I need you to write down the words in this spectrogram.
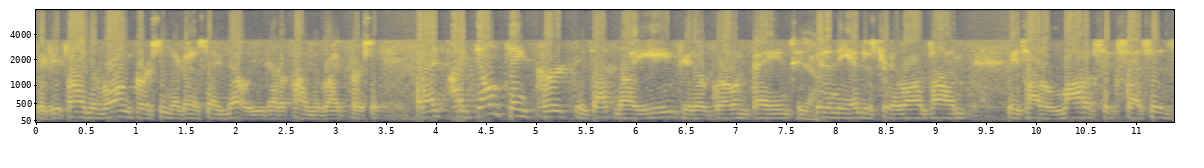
If you find the wrong person, they're going to say no. You got to find the right person. But I, I don't think Kurt is that naive. You know, growing pains. He's Yeah. been in the industry a long time. He's had a lot of successes.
